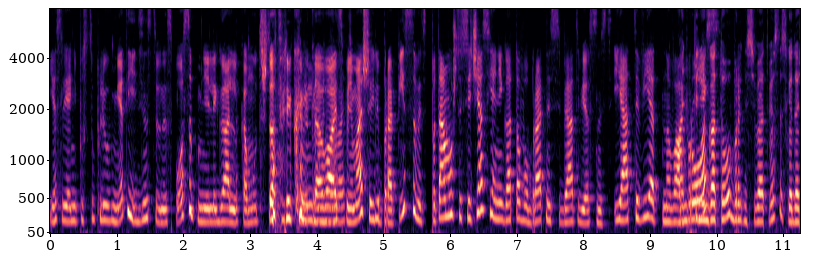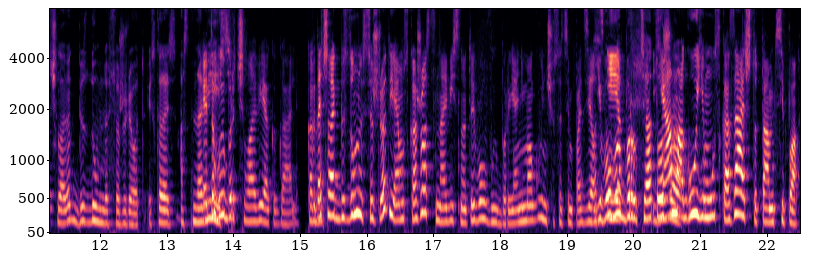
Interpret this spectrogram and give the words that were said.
если я не поступлю в мед, единственный способ мне легально кому-то что-то рекомендовать, Рекомендовать. понимаешь, или прописывать, потому что сейчас я не готова брать на себя ответственность. И ответ на вопрос... ты не готова брать на себя ответственность, когда человек бездумно все жрет и сказать остановись. Это выбор человека, Галь. Когда человек бездумно все жрет, я ему скажу остановись, но это его выбор. Я не могу ничего с этим поделать. Его И выбор у тебя тоже. Я могу ему сказать, что там типа,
